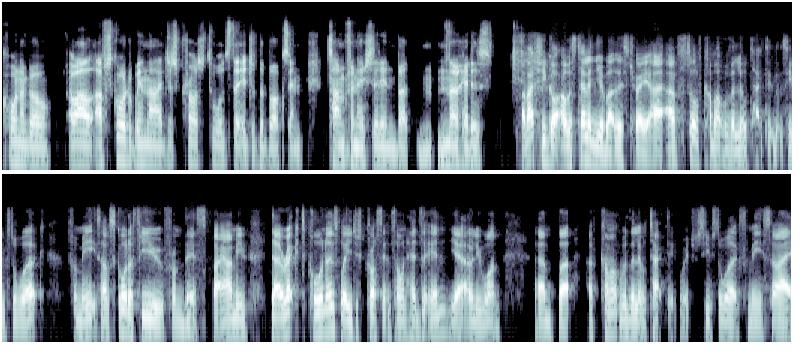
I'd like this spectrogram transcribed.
corner goal. Well, I've scored when I just crossed towards the edge of the box and Tom finished it in, but no headers. I've actually got. I was telling you about this trait. I, I've sort of come up with a little tactic that seems to work for me. So I've scored a few from this, but I mean direct corners where you just cross it and someone heads it in. Yeah, only one. Um, but I've come up with a little tactic which seems to work for me. So I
